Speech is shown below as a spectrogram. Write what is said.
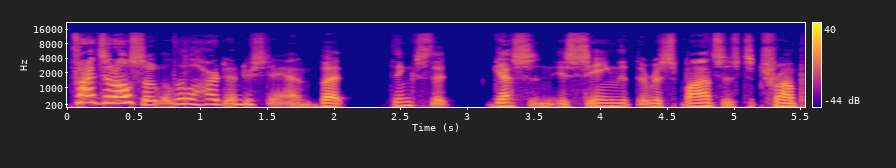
finds it also a little hard to understand, but thinks that Gessen is seeing that the responses to Trump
